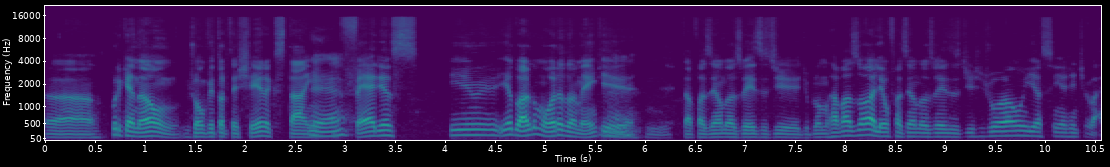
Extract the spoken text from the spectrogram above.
Uh, por que não João Vitor Teixeira, que está em é. férias, e, e, Eduardo Moura também, que está é. fazendo às vezes de, de Bruno Ravazoli, eu fazendo às vezes de João, e assim a gente vai.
